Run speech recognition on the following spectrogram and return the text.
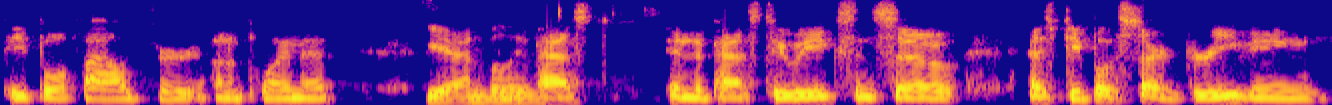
people filed for unemployment. Yeah, unbelievable. In the past, in the past two weeks, and so as people start grieving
